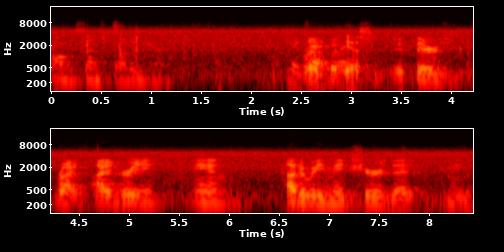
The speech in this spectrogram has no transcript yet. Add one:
common sense brought in here. Right, but Yes. if there's, right, I agree, and how do we make sure that, I mean,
